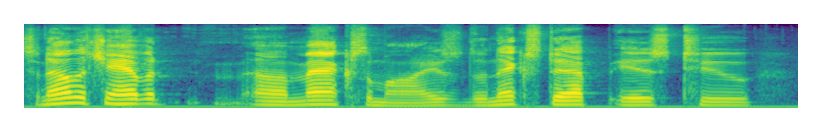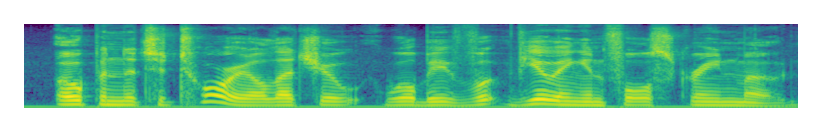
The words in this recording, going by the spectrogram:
So now that you have it uh, maximized, the next step is to open the tutorial that you will be viewing in full screen mode.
